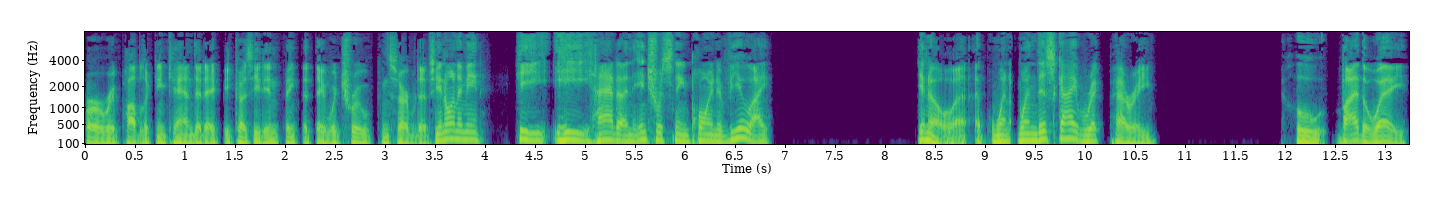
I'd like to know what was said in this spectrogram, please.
for a Republican candidate because he didn't think that they were true conservatives. You know what I mean? He he had an interesting point of view. I, you know, uh, when when this guy Rick Perry, who by the way,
